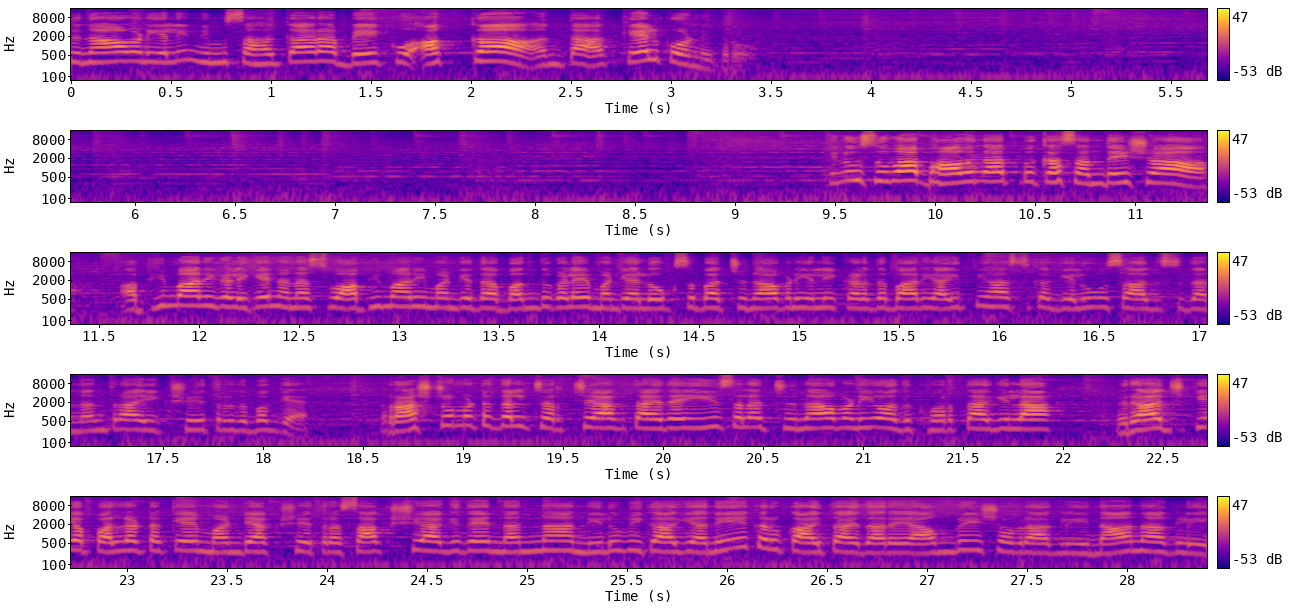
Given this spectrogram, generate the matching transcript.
ಚುನಾವಣೆಯಲ್ಲಿ ನಿಮ್ಮ ಸಹಕಾರ ಬೇಕು ಅಕ್ಕ ಅಂತ ಕೇಳ್ಕೊಂಡಿದ್ರು. ಇನ್ನು ಸುಮಾ, ಭಾವನಾತ್ಮಕ ಸಂದೇಶ. ಅಭಿಮಾನಿಗಳಿಗೆ, ನನ್ನ ಸ್ವಾಭಿಮಾನಿ ಮಂಡ್ಯದ ಬಂಧುಗಳೇ, ಮಂಡ್ಯ ಲೋಕಸಭಾ ಚುನಾವಣೆಯಲ್ಲಿ ಕಳೆದ ಬಾರಿ ಐತಿಹಾಸಿಕ ಗೆಲುವು ಸಾಧಿಸಿದ ನಂತರ ಈ ಕ್ಷೇತ್ರದ ಬಗ್ಗೆ ರಾಷ್ಟ್ರಮಟ್ಟದಲ್ಲಿ ಚರ್ಚೆ ಆಗ್ತಾ ಇದೆ. ಈ ಸಲ ಚುನಾವಣೆಯೂ ಅದಕ್ಕೆ ಹೊರತಾಗಿಲ್ಲ. ರಾಜಕೀಯ ಪಲ್ಲಟಕ್ಕೆ ಮಂಡ್ಯ ಕ್ಷೇತ್ರ ಸಾಕ್ಷಿಯಾಗಿದೆ. ನನ್ನ ನಿಲುವಿಗಾಗಿ ಅನೇಕರು ಕಾಯ್ತಾ ಇದ್ದಾರೆ. ಅಂಬರೀಷ್ ಅವರಾಗ್ಲಿ, ನಾನಾಗ್ಲಿ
